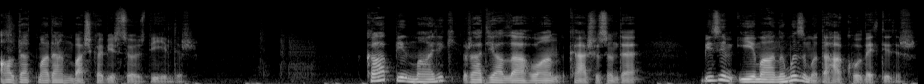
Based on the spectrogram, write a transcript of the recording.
aldatmadan başka bir söz değildir. Ka'b bin Malik radıyallahu an karşısında bizim imanımız mı daha kuvvetlidir?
